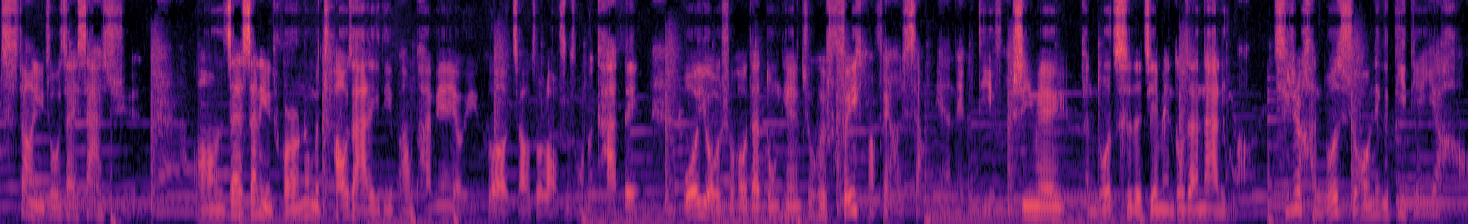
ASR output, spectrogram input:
上一周在下雪。嗯，在三里屯那么嘈杂的一个地方，旁边有一个叫做老树丛的咖啡。我有时候在冬天就会非常非常想念那个地方，是因为很多次的见面都在那里嘛。其实很多时候那个地点也好，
